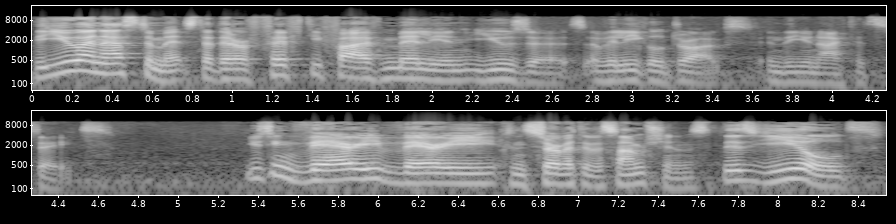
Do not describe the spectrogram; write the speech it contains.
The UN estimates that there are 55 million users of illegal drugs in the United States. Using very, very conservative assumptions, this yields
